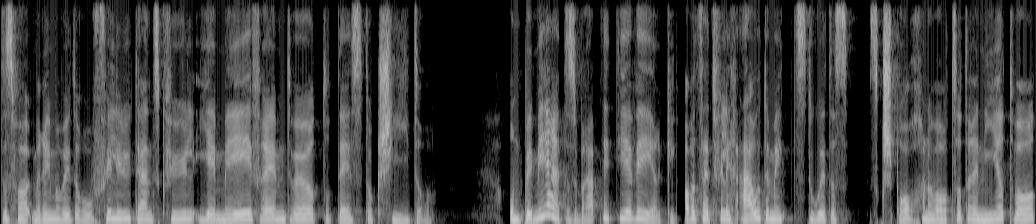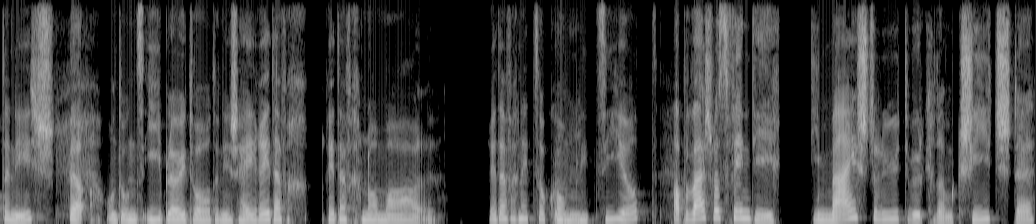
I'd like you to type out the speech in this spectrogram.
Das fällt mir immer wieder auf. Viele Leute haben das Gefühl, je mehr Fremdwörter, desto gescheiter. Und bei mir hat das überhaupt nicht die Wirkung. Aber es hat vielleicht auch damit zu tun, dass das gesprochene Wort so trainiert worden ist Ja. und uns eingebläut worden ist, hey, red einfach, red einfach normal. Red einfach nicht so Mhm. kompliziert. Aber weißt du, was finde ich? Die meisten Leute wirken am gescheitsten,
